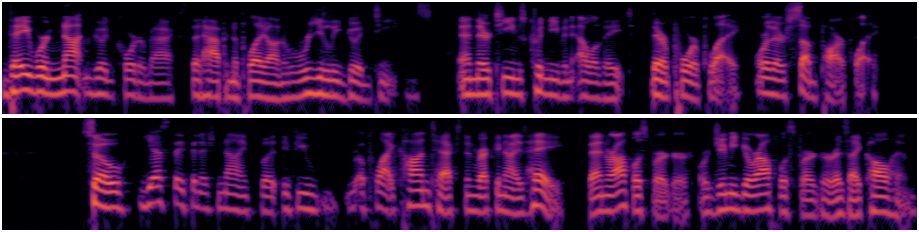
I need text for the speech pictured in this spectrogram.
they were not good quarterbacks that happened to play on really good teams, and their teams couldn't even elevate their poor play or their subpar play. So, yes, they finished ninth, but if you apply context and recognize, hey, Ben Roethlisberger or Jimmy Garothlisberger, as I call him,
